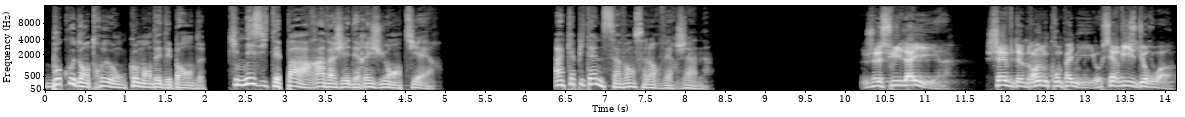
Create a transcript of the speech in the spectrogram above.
beaucoup d'entre eux ont commandé des bandes qui n'hésitaient pas à ravager des régions entières. Un capitaine s'avance alors vers Jeanne. Je suis Laïr, chef de grande compagnie au service du roi.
